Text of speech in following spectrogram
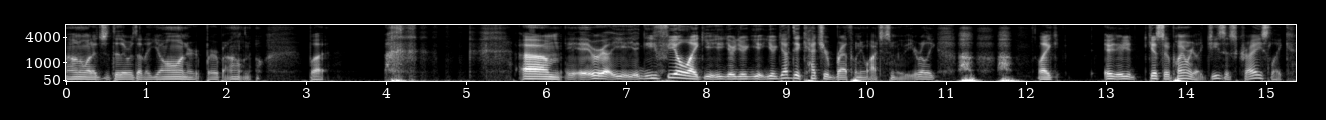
I don't know what I just did. There was that a yawn or a burp. I don't know, but um, it, it you, you, feel like you you, you you you have to catch your breath when you watch this movie. You're really like it, it gets to a point where you're like Jesus Christ, like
